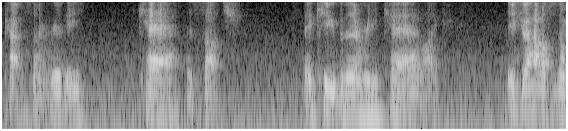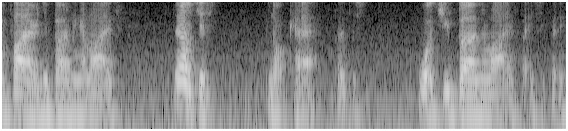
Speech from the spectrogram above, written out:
Cats don't really care as such they're cute, but they don't really care. Like, if your house is on fire and you're burning alive, they'll just not care. They'll just watch you burn alive, basically.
